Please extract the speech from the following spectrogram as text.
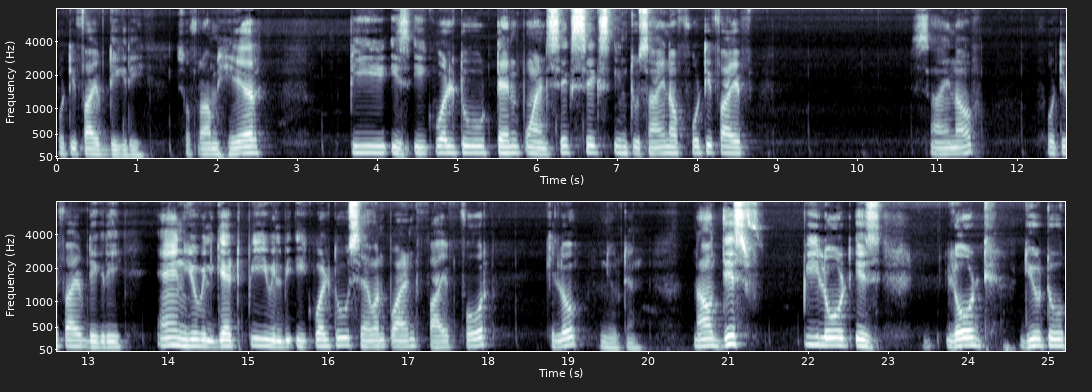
45 degree. So from here P is equal to 10.66 into sine of 45 sine of 45 degree and you will get P will be equal to 7.54 kilo Newton. Now this P load is load due to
